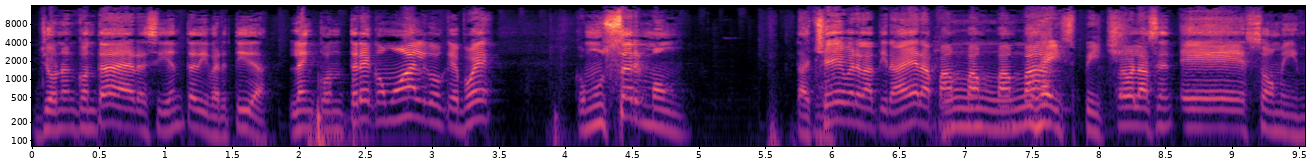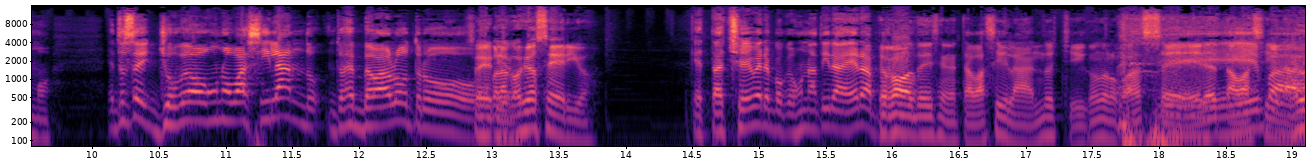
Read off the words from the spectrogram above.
Yo no encontré a la de Residente divertida. La encontré como algo que pues, como un sermón. Está chévere la tiradera, pam, pam, pam, Un pam. hate speech. Pero la sen- eso mismo. Entonces yo veo a uno vacilando, entonces veo al otro Pero la cogió serio. que está chévere porque es una tiradera. Pero Pero cuando te dicen, está vacilando, chico, no lo vas a hacer, está Sí, vacilando.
